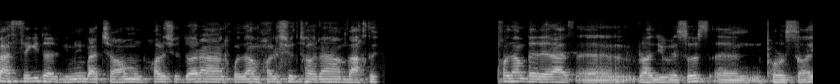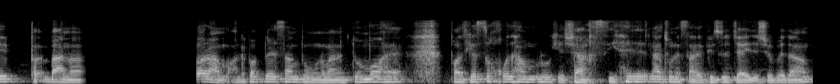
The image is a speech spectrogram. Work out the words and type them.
بستگی داره این بچه هامون حالشو دارن خودم حالشو دارم وقت خودم به غیر از رادیو بسوس پروسه های برنامه دارم. حالا با برسم به اون من دو ماه پادکست خودم رو که شخصیه نتونستم اپیزود جدیدش رو بدم.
